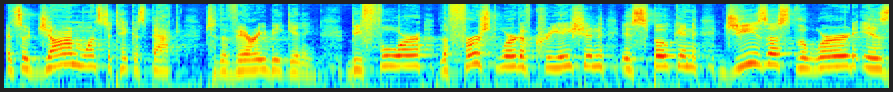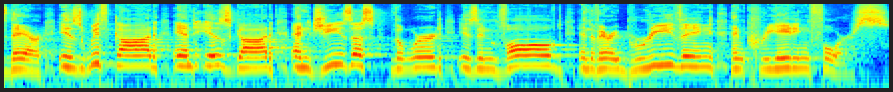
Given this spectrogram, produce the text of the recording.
And so John wants to take us back to the very beginning. Before the first word of creation is spoken, Jesus, the Word, is there, is with God and is God, and Jesus, the Word, is involved in the very breathing and creating force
